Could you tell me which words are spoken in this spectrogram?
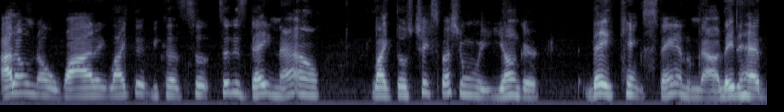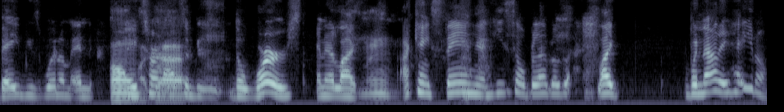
I don't know why they liked it because to to this day now, like those chicks, especially when we were younger, they can't stand them now. They didn't have babies with them, and Oh they turn god! out to be the worst. And they're like, Man. I can't stand him. He's so blah blah blah. Like, but now they hate him.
